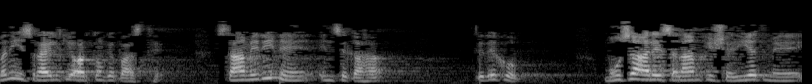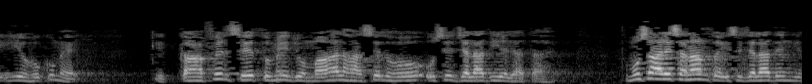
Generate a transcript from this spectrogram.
بنی اسرائیل کی عورتوں کے پاس تھے۔ سامری نے ان سے کہا کہ دیکھو موسا علیہ السلام کی شریعت میں یہ حکم ہے کہ کافر سے تمہیں جو مال حاصل ہو اسے جلا دیا جاتا ہے۔ تو موسا علیہ السلام تو اسے جلا دیں گے۔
